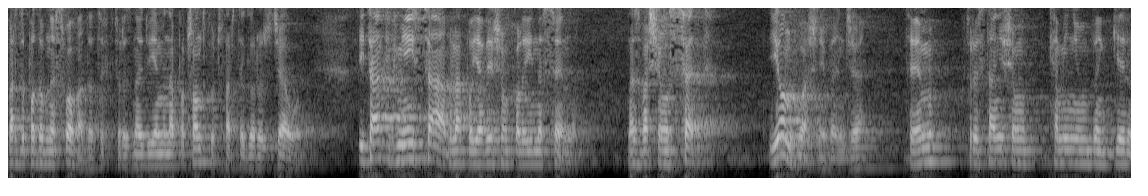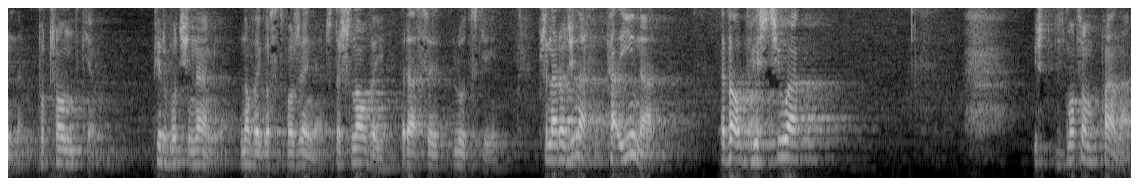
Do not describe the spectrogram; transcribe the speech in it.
Bardzo podobne słowa do tych, które znajdujemy na początku czwartego rozdziału. I tak w miejsce Abla pojawia się kolejny syn. Nazywa się Set. I on właśnie będzie tym, który stanie się kamieniem węgielnym, początkiem, pierwocinami nowego stworzenia, czy też nowej rasy ludzkiej. Przy narodzinach Kaina Ewa obwieściła iż z mocą Pana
